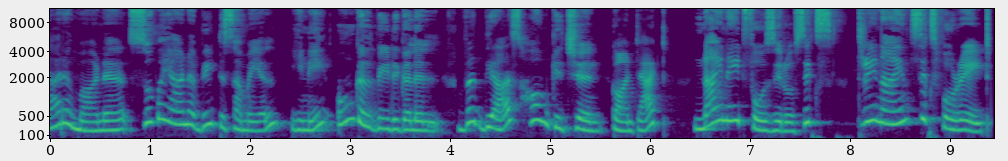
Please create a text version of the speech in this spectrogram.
தரமான சுவையான வீட்டு சமையல் இனி உங்கள் வீடுகளில். Vidya's home kitchen. Contact nine eight four zero six three nine six four eight.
